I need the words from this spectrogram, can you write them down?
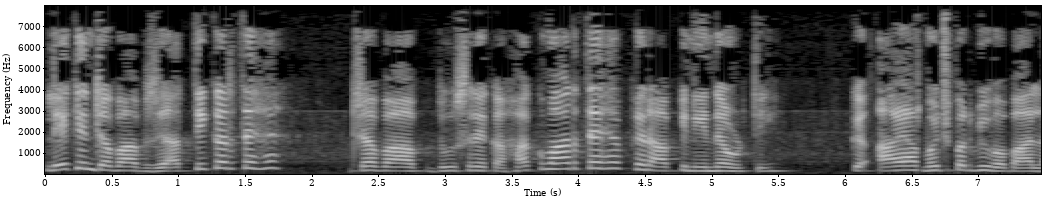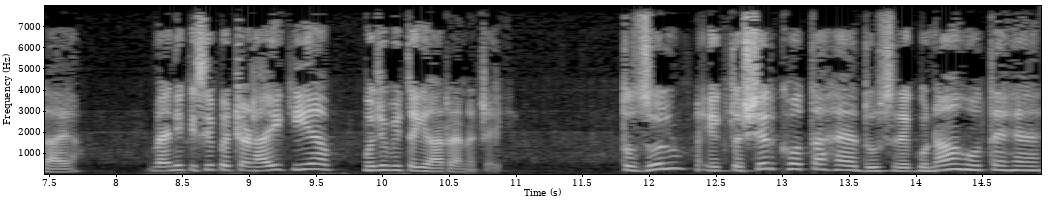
لیکن جب آپ زیادتی کرتے ہیں، جب آپ دوسرے کا حق مارتے ہیں، پھر آپ کی نیندیں اڑتی ہیں کہ آیا، مجھ پر بھی وبال آیا۔ میں نے کسی پہ چڑھائی کی ہے، اب مجھے بھی تیار رہنا چاہیے۔ تو ظلم ایک تو شرک ہوتا ہے دوسرے گناہ ہوتے ہیں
